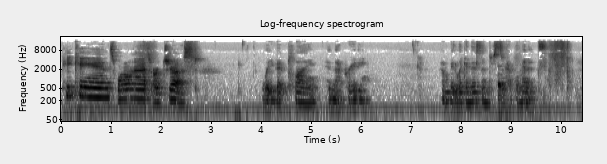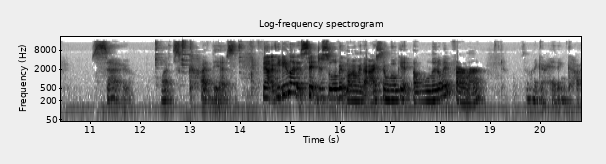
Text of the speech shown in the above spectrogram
pecans, walnuts, or just leave it plain. Isn't that pretty? I'm gonna be licking this in just a couple of minutes. So let's cut this. Now, if you do let it sit just a little bit longer, the icing will get a little bit firmer. So I'm gonna go ahead and cut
